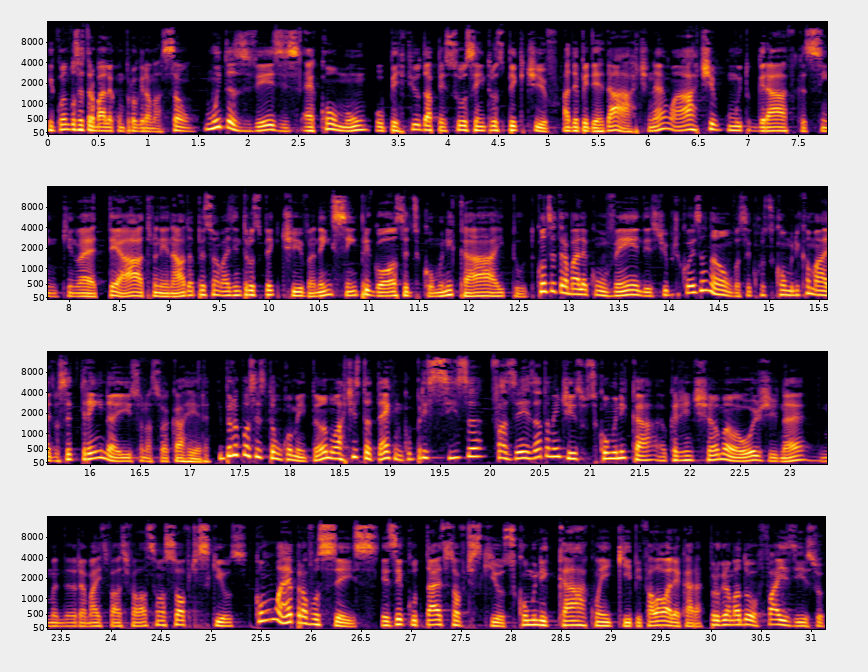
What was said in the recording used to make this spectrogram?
e quando você trabalha com programação, muitas vezes é comum o perfil da pessoa ser introspectivo, a depender da arte, né? Uma arte muito gráfica, assim, que não é teatro nem nada, a pessoa é mais introspectiva, nem sempre gosta de se comunicar e tudo. Quando você trabalha com venda, esse tipo de coisa, não. Você se comunica mais, você treina isso na sua carreira. E pelo que vocês estão comentando, o artista técnico precisa fazer exatamente isso, se comunicar. É o que a gente chama hoje, né? De maneira mais fácil de falar, são as soft skills. Como é para vocês executar essas soft skills, comunicar com a equipe, falar, olha, cara, programador, faz isso,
